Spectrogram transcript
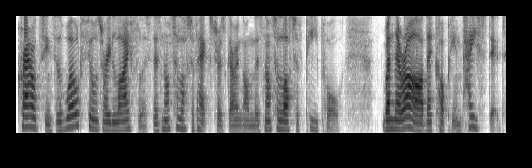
crowd scenes, the world feels very lifeless. There's not a lot of extras going on, there's not a lot of people. When there are, they're copy and pasted.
